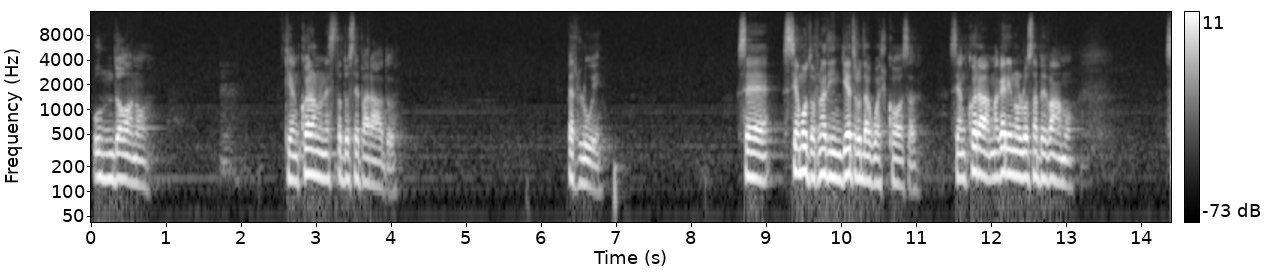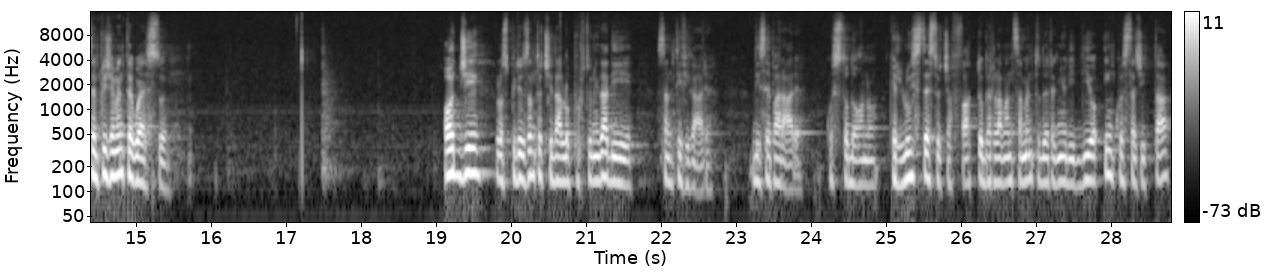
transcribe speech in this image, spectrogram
un dono che ancora non è stato separato, per Lui. Se siamo tornati indietro da qualcosa, se ancora magari non lo sapevamo, semplicemente questo. Oggi lo Spirito Santo ci dà l'opportunità di santificare, di separare questo dono che Lui stesso ci ha fatto per l'avanzamento del regno di Dio in questa città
